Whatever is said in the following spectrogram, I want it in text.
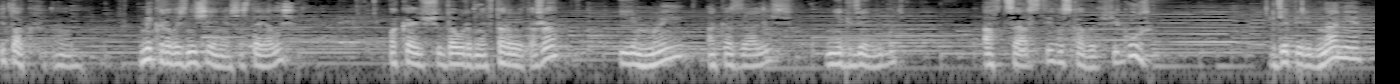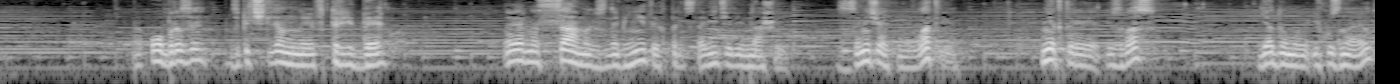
Итак, э, микровознесение состоялось, пока еще до уровня второго этажа, и мы оказались не где-нибудь, а в царстве восковых фигур, где перед нами образы, запечатленные в 3D, наверное, самых знаменитых представителей нашей замечательной Латвии. Некоторые из вас, я думаю, их узнают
